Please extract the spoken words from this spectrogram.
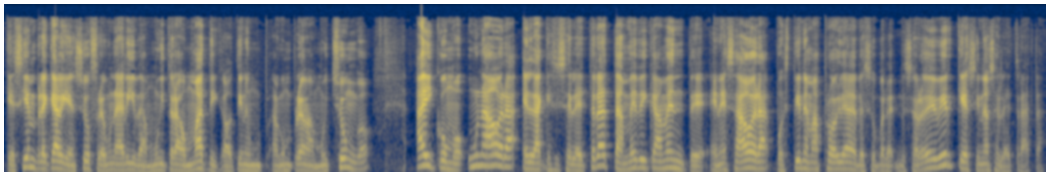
que siempre que alguien sufre una herida muy traumática o tiene algún problema muy chungo, hay como una hora en la que si se le trata médicamente en esa hora, pues tiene más probabilidades de, sobrevivir que si no se le trata.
